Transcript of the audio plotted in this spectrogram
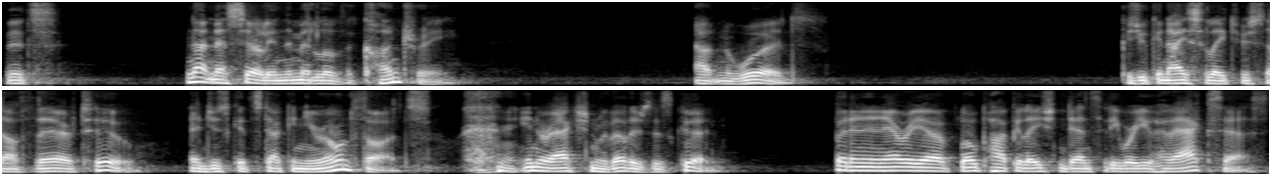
that's not necessarily in the middle of the country, out in the woods, because you can isolate yourself there too and just get stuck in your own thoughts. Interaction with others is good. But in an area of low population density where you have access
